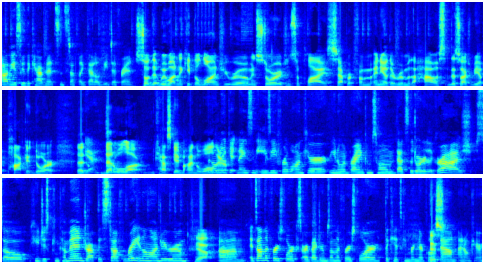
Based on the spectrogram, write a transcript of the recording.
obviously the cabinets and stuff like that will be different. So that we wanted to keep the laundry room and storage and supplies separate from any other room of the house. This will actually be a pocket door that Yeah. that will uh, cascade behind the wall It'll there. make it nice and easy for lawn care. You know, when Brian comes home, that's the door to the garage, so he just can come in, drop his stuff right in the laundry room. yeah. Um, it's on the first floor because our bedroom's on the first floor. The kids can bring their clothes This- down. I don't care.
